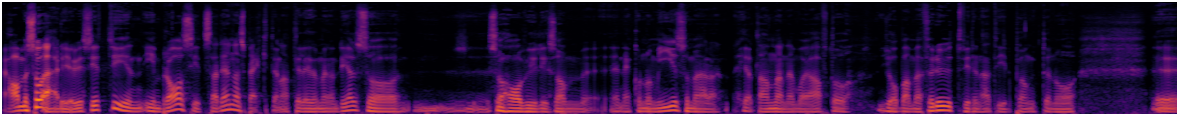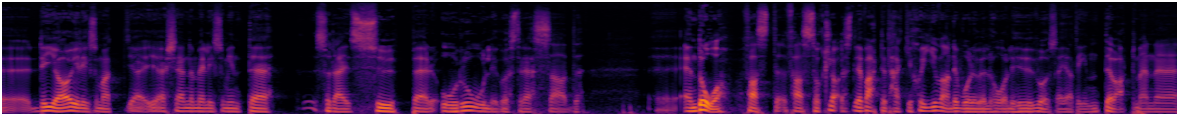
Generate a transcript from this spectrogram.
Ja, men så är det ju. Vi sitter ju i en, i en bra sits av den aspekten. Att det, liksom, menar, dels så, så har vi liksom en ekonomi som är helt annan än vad jag haft att jobba med förut vid den här tidpunkten. Och, eh, det gör ju liksom att jag, jag känner mig liksom inte sådär superorolig och stressad Eh, Eh, ändå. Fast, fast såklart, det vart ett hack i skivan. Det vore väl hål i huvudet att säga att det inte vart. Men eh,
